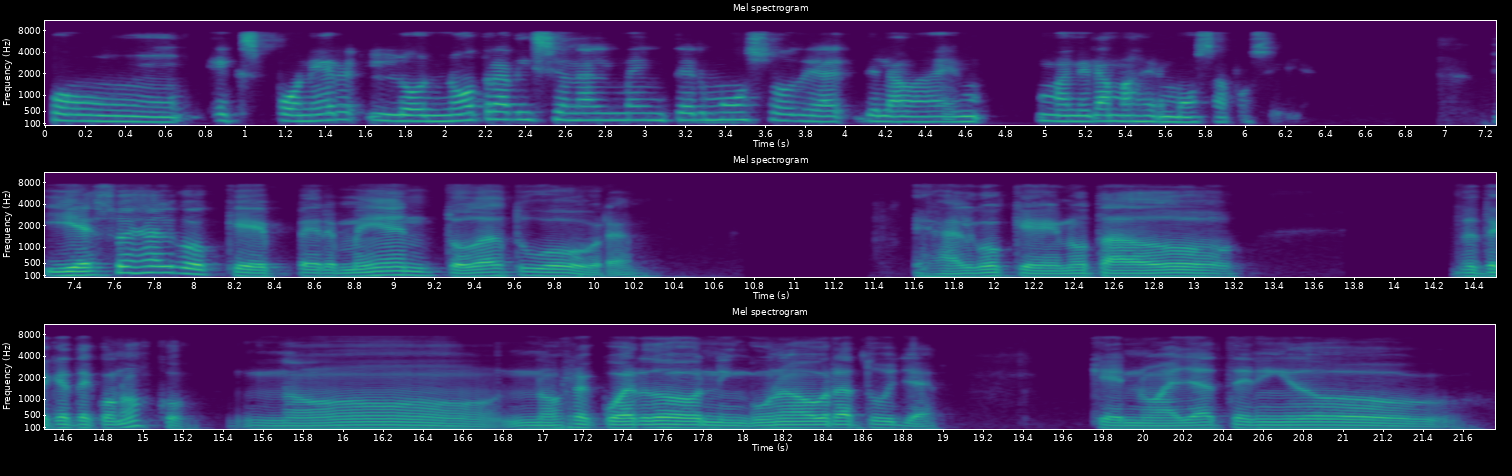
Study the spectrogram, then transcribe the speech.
con exponer lo no tradicionalmente hermoso de, la manera más hermosa posible. Y eso es algo que permea en toda tu obra. Es algo que he notado desde que te conozco. No, no recuerdo ninguna obra tuya que no haya tenido,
